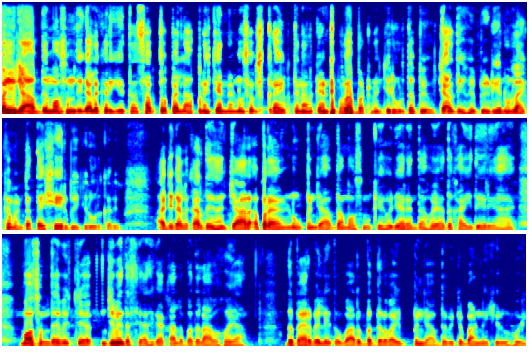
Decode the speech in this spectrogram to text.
ਪੰਜਾਬ ਦੇ ਮੌਸਮ ਦੀ ਗੱਲ ਕਰੀਏ ਤਾਂ ਸਭ ਤੋਂ ਪਹਿਲਾਂ ਆਪਣੇ ਚੈਨਲ ਨੂੰ ਸਬਸਕ੍ਰਾਈਬ ਤੇ ਨਾਲ ਘੰਟੀ ਵਾਲਾ ਬਟਨ ਜ਼ਰੂਰ ਦਬਿਓ। ਚੱਲਦੀ ਹੋਈ ਵੀਡੀਓ ਨੂੰ ਲਾਈਕ ਕਮੈਂਟ ਅਤੇ ਸ਼ੇਅਰ ਵੀ ਜ਼ਰੂਰ ਕਰਿਓ। ਅੱਜ ਗੱਲ ਕਰਦੇ ਹਾਂ 4 ਅਪ੍ਰੈਲ ਨੂੰ ਪੰਜਾਬ ਦਾ ਮੌਸਮ ਕਿਹੋ ਜਿਹਾ ਰਹਿੰਦਾ ਹੋਇਆ ਦਿਖਾਈ ਦੇ ਰਿਹਾ ਹੈ। ਮੌਸਮ ਦੇ ਵਿੱਚ ਜਿਵੇਂ ਦੱਸਿਆ ਸੀਗਾ ਕੱਲ ਬਦਲਾਵ ਹੋਇਆ। ਦੁਪਹਿਰ ਵੇਲੇ ਤੋਂ ਬਾਅਦ ਬੱਦਲਵਾਈ ਪੰਜਾਬ ਦੇ ਵਿੱਚ ਬਣਨੀ ਸ਼ੁਰੂ ਹੋਈ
